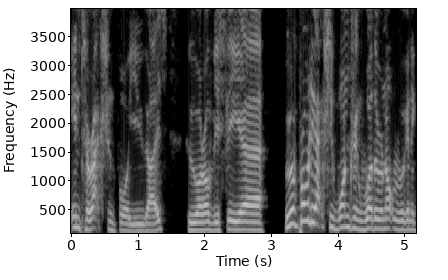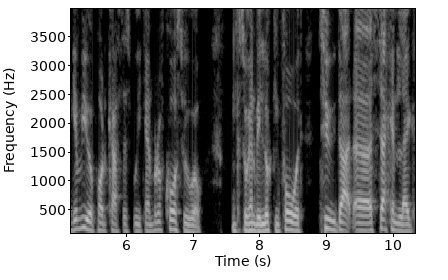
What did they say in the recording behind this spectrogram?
interaction for you guys who are obviously uh, we were probably actually wondering whether or not we were going to give you a podcast this weekend, but of course we will, because we're going to be looking forward to that uh, second leg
